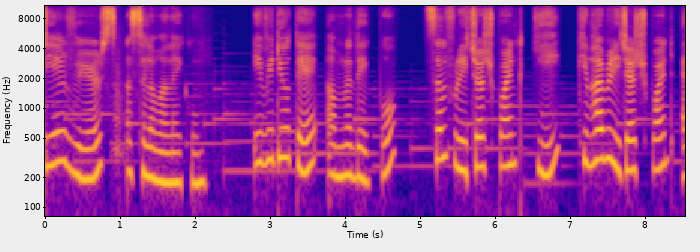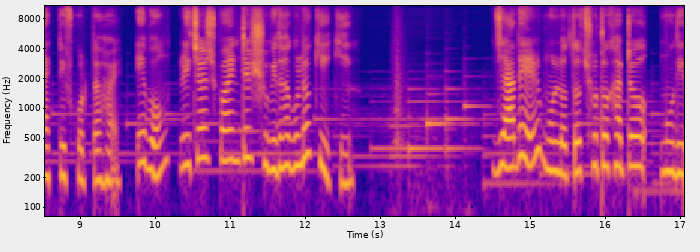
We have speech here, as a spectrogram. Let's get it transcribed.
ডিয়ার ভিউয়ার্স আসসালামু আলাইকুম। এই ভিডিওতে আমরা দেখব সেলফ রিচার্জ পয়েন্ট কি, কীভাবে রিচার্জ পয়েন্ট অ্যাক্টিভ করতে হয় এবং রিচার্জ পয়েন্টের সুবিধাগুলো কি কি। যাদের মূলত ছোটোখাটো মুদি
